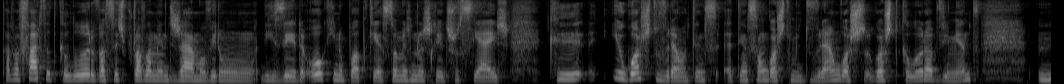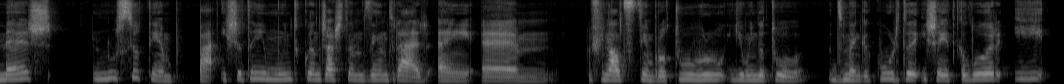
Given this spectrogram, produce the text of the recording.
Estava farta de calor, vocês provavelmente já me ouviram dizer, ou aqui no podcast, ou mesmo nas redes sociais, que eu gosto do verão, atenção, gosto muito do verão, gosto, gosto de calor, obviamente, mas no seu tempo, pá, isto tem muito quando já estamos a entrar em um, final de setembro, outubro, e eu ainda estou de manga curta e cheia de calor e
